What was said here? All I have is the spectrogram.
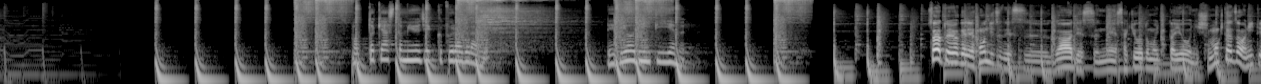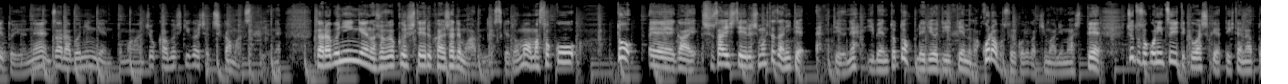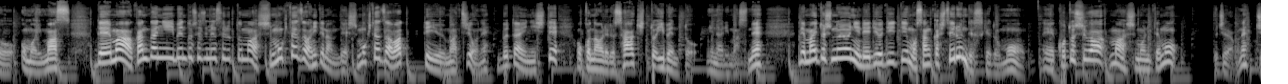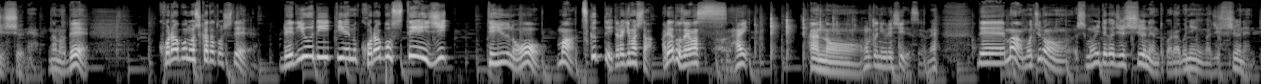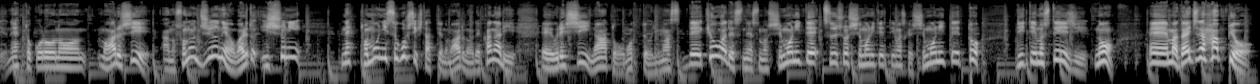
ポッドキャストミュージックプログラム「レディオ DTM」さあというわけで本日ですがですね先ほども言ったように下北沢にてというねザ・ラブ人間とまあ一応株式会社近松っていうねザ・ラブ人間の所属している会社でもあるんですけども、まあ、そこと、えーが主催している下北沢にてっていうねイベントとレディオ DTM がコラボすることが決まりましてちょっとそこについて詳しくやっていきたいなと思います。でまあ簡単にイベント説明するとまあ下北沢にてなんで下北沢っていう街をね舞台にして行われるサーキットイベントになりますね。で毎年のようにレディオ DT も参加してるんですけども、えー今年はまあ下にてもうちらもね10周年。なのでコラボの仕方としてレディオ DTM コラボステージっていうのをまあ作っていただきました。ありがとうございます。はい。あのー本当に嬉しいですよね。で、まあもちろん、下仁田が10周年とかラブ人間が10周年っていうね、ところのもあるし、あのその10年を割と一緒にね、共に過ごしてきたっていうのもあるので、かなり、えー嬉しいなと思っております。で、今日はですね、その下仁手、通称下仁手って言いますけど、下仁手と DTM ステージの、えーまあ第一弾発表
